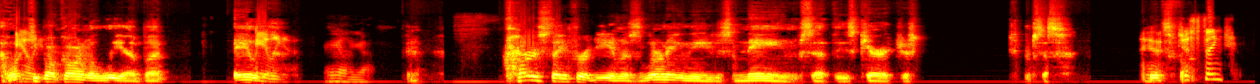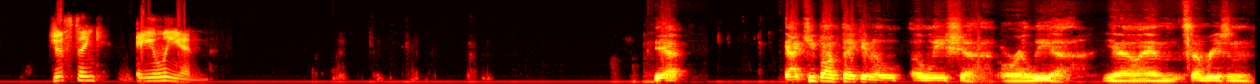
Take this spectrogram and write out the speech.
I want to keep on calling him Aaliyah, but Alien. alien Alien. Hardest thing for a DM is learning these names that these characters. It's fun. just think just think alien Yeah. Yeah, I keep on thinking Alicia or Aaliyah, you know, and some reason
